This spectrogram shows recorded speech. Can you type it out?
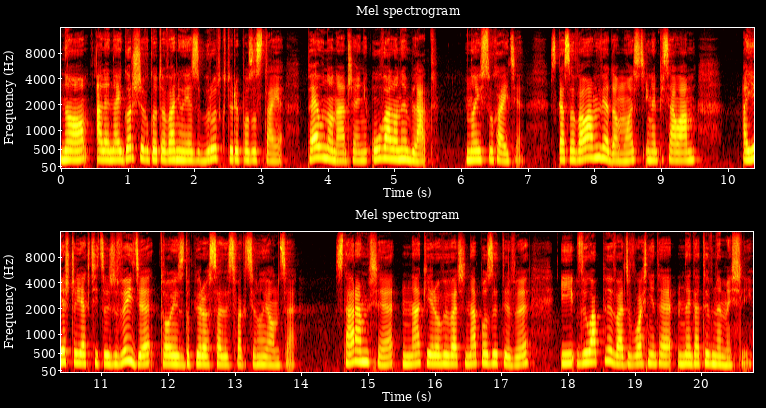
No, ale najgorszy w gotowaniu jest brud, który pozostaje. Pełno naczyń, uwalony blat. No i słuchajcie, skasowałam wiadomość i napisałam: A jeszcze jak ci coś wyjdzie, to jest dopiero satysfakcjonujące. Staram się nakierowywać na pozytywy i wyłapywać właśnie te negatywne myśli.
